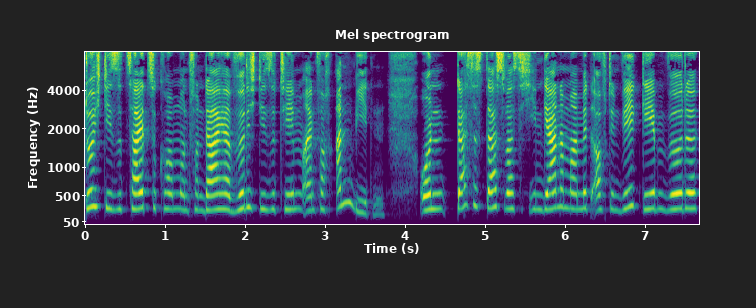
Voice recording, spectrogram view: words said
durch diese Zeit zu kommen und von daher würde ich diese Themen einfach anbieten. Und das ist das, was ich Ihnen gerne mal mit auf den Weg geben würde.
